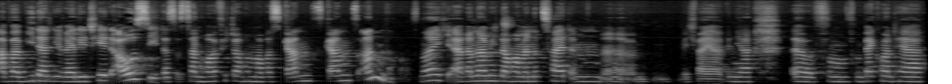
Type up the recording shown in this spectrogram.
Aber wie dann die Realität aussieht, das ist dann häufig doch nochmal was ganz, ganz anderes. Ne? Ich erinnere mich noch an meine Zeit im, äh, ich war ja, bin ja äh, vom, vom Background her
